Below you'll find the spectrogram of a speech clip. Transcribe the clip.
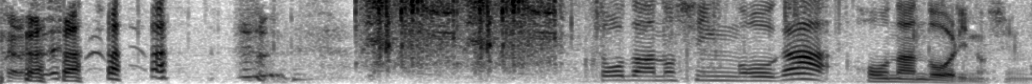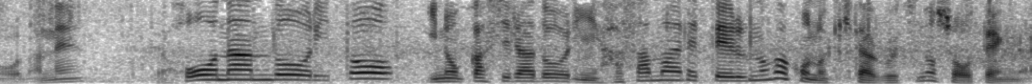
だからねちょうどあの信号が方南通りの信号だね方南通りと井の頭通りに挟まれているのがこの北口の商店街。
